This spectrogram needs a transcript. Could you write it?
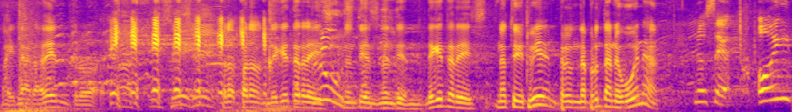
bailar adentro. Per- Perdón, ¿de qué te reís? No entiendo, no entiendo. ¿De qué te reís? ¿No estoy bien? ¿La pregunta no es buena? No sé, hoy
